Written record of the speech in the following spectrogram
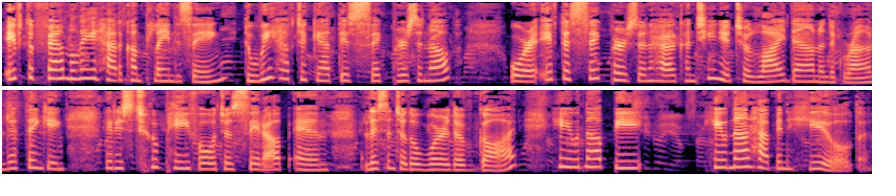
if the family had complained saying, Do we have to get this sick person up? Or if the sick person had continued to lie down on the ground, thinking it is too painful to sit up and listen to the word of God, he would not be, he would not have been healed.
